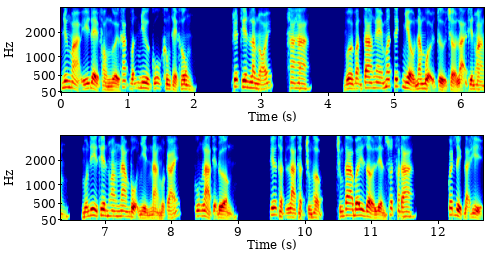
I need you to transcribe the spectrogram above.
nhưng mà ý để phòng người khác vẫn như cũ không thể không. Tuyết thiên lam nói, ha ha. Vừa vặn ta nghe mất tích nhiều năm mội tử trở lại thiên hoang, muốn đi thiên hoang nam bộ nhìn nàng một cái, cũng là tiện đường. Kia thật là thật trùng hợp, chúng ta bây giờ liền xuất phát ta. Quách dịch đại hỷ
